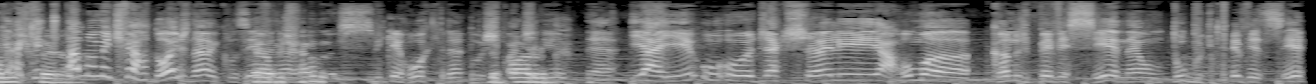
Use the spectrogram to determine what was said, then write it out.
Homem Que, de Ferro. tá no Homem de Ferro 2, né? Inclusive, É, né? Homem de Ferro 2. Mickey Rourke, né? O chicote negro. É. E aí aí o, o Jack Chan, ele arruma cano de PVC, né? Um tubo de PVC.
